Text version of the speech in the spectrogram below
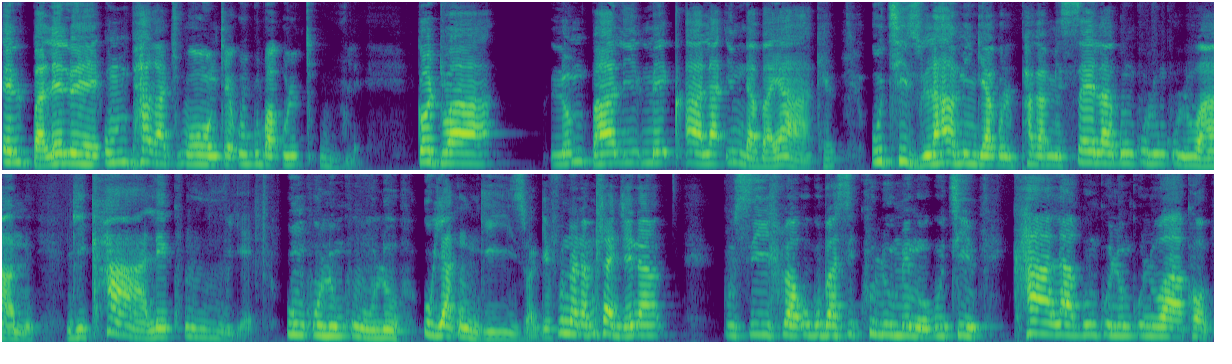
elibhalelwe umphakathi wonke ukuba ulicule. Kodwa lo mbhali meqala indaba yakhe uthi izwi lami ngiyakuliphakamisela kuNkulunkulu wami ngikhale kuye. uNkulunkulu uyakungizwa. Ngifuna namhlanje na kusihlwa ukuba sikhulume ngokuthi khala kuNkulunkulu wakho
